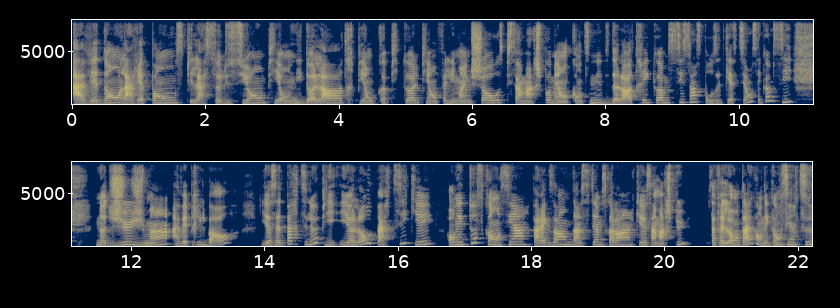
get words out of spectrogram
avait donc la réponse, puis la solution, puis on idolâtre, puis on copie-colle, puis on fait les mêmes choses, puis ça marche pas, mais on continue d'idolâtrer comme si, sans se poser de questions, c'est comme si notre jugement avait pris le bord. Il y a cette partie-là, puis il y a l'autre partie qui est on est tous conscients, par exemple, dans le système scolaire, que ça marche plus. Ça fait longtemps qu'on est conscient de ça,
